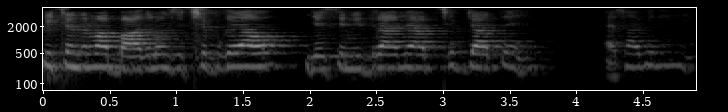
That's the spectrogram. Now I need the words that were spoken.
कि चंद्रमा बादलों से छिप गया हो, जैसे निद्रा में आप छिप जाते हैं। ऐसा भी नहीं है।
